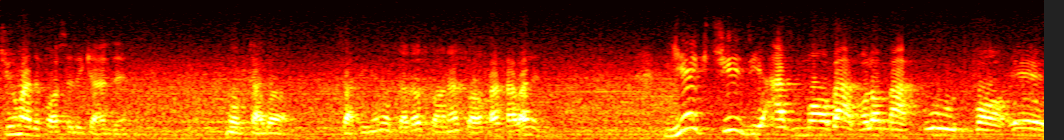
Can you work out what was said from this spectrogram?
چی اومده فاصله کرده؟ مبتدا. سفینه مبتدا کانت تا آخر خبره یک چیزی از مابعد حالا مفعول فاعل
